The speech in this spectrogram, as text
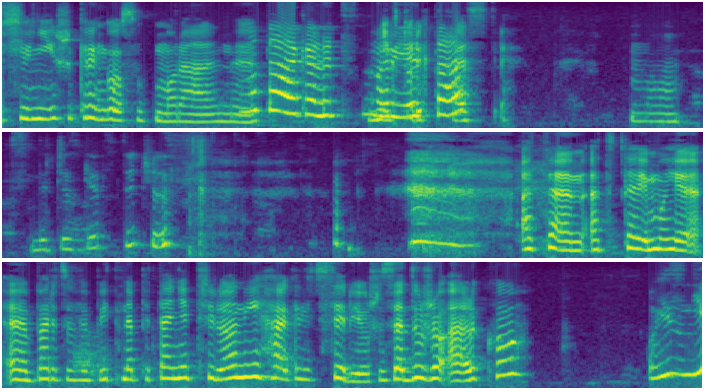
silniejszy kręgosłup moralny. No tak, ale to w niektórych kwestiach. No. Stitches get stitches. A ten, a tutaj moje e, bardzo wybitne pytanie. Trelawney, Hagrid, Sirius, za dużo alko? O Jezu, nie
